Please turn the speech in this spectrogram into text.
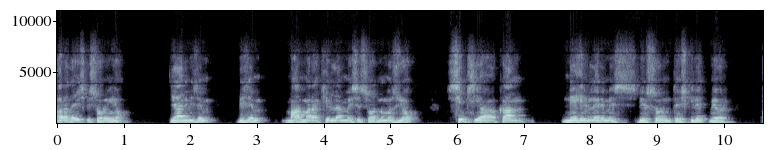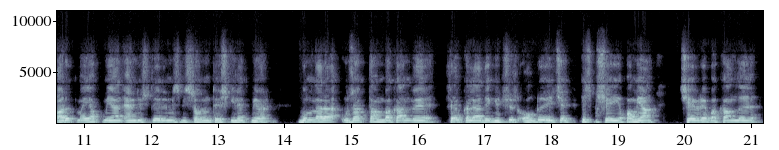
Arada hiçbir sorun yok. Yani bizim bizim Marmara kirlenmesi sorunumuz yok. Simsiyah akan nehirlerimiz bir sorun teşkil etmiyor. Arıtma yapmayan endüstrilerimiz bir sorun teşkil etmiyor. Bunlara uzaktan bakan ve fevkalade güçsüz olduğu için hiçbir şey yapamayan Çevre Bakanlığı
